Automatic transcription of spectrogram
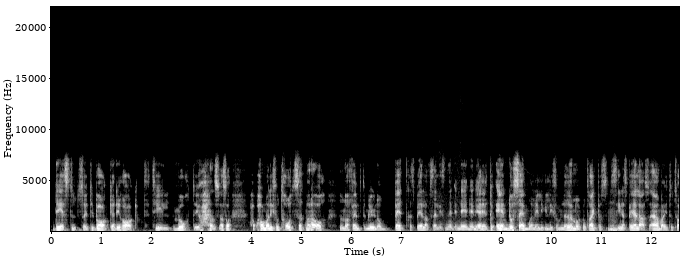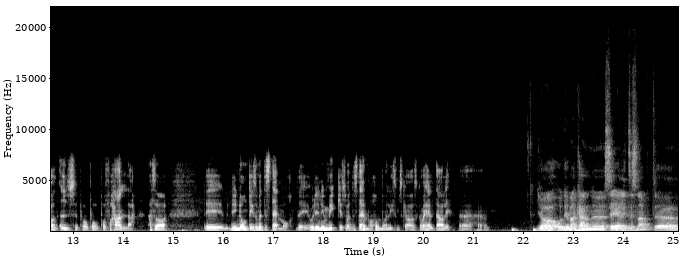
det studsar ju tillbaka direkt till Morty och hans, alltså har man liksom trots att man har 150 miljoner bättre spelarförsäljningsenhet och ändå sämre liksom löner och kontrakt på Mm. sina spelare så är man ju totalt usel på, på, på att förhandla. Alltså det är, det är någonting som inte stämmer. Det, och det är mycket som inte stämmer om man liksom ska, ska vara helt ärlig. Eh, Ja, och det man kan eh, säga lite snabbt uh,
